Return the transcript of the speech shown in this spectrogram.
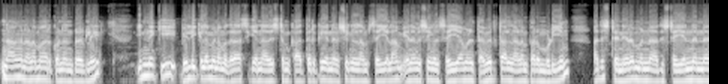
நாங்கள் நலமாக இருக்கோம் நண்பர்களே. இன்னைக்கு வெள்ளிக்கிழமை நம்ம ராசிக்கு என்ன அதிர்ஷ்டம் காத்திருக்கு? என்ன விஷயங்கள் நாம் செய்யலாம்? என்ன விஷயங்கள் செய்யாமல் தவிர்த்தால் நலம் பெற முடியும்? அதிர்ஷ்ட நிறம் என்ன? அதிர்ஷ்ட என்னென்ன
